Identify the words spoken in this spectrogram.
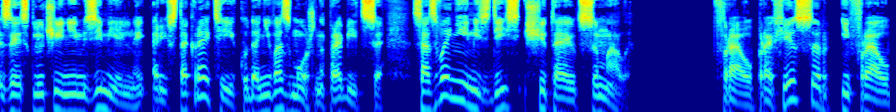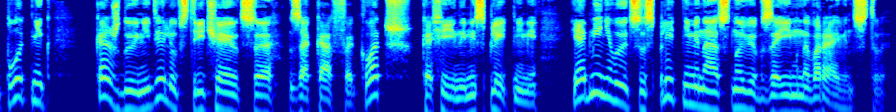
За исключением земельной аристократии, куда невозможно пробиться, со званиями здесь считаются мало. Фрау-профессор и фрау-плотник каждую неделю встречаются за кафе-кладж, кофейными сплетнями, и обмениваются сплетнями на основе взаимного равенства.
